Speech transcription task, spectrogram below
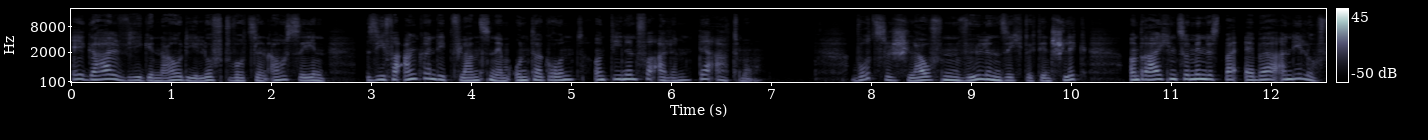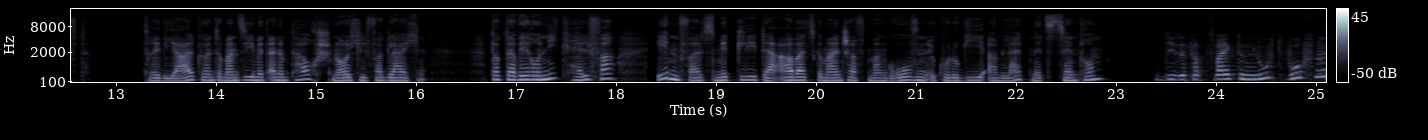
Egal wie genau die Luftwurzeln aussehen, sie verankern die Pflanzen im Untergrund und dienen vor allem der Atmung. Wurzelschlaufen wühlen sich durch den Schlick und reichen zumindest bei Ebbe an die Luft. Trivial könnte man sie mit einem Tauchschnorchel vergleichen. Dr. Veronique Helfer ebenfalls Mitglied der Arbeitsgemeinschaft Mangrovenökologie am Leibniz-Zentrum. Diese verzweigten Luftwürfel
